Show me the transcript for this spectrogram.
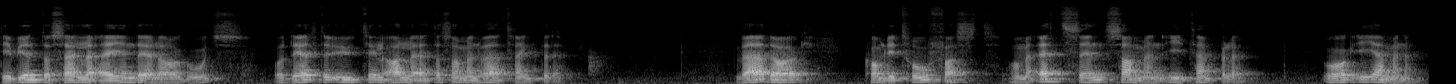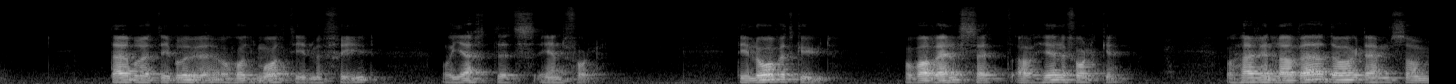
De begynte å selge eiendeler og gods og delte ut til alle ettersom enhver trengte det. Hver dag kom de trofast og med ett sinn sammen i tempelet og i hjemmene. Der brøt de brødet og holdt måltid med fryd og hjertets enfold. De lovet Gud og var velsett av hele folket, og Herren la hver dag dem som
